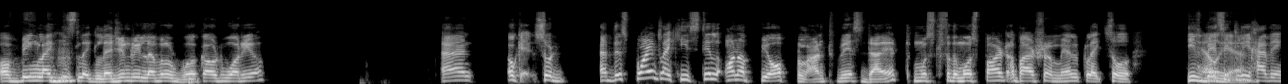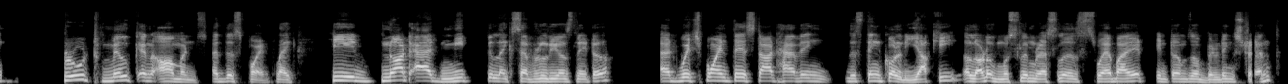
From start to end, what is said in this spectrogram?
of being like mm-hmm. this like legendary level workout warrior. And okay, so at this point, like he's still on a pure plant-based diet, most for the most part, apart from milk. Like so, he's Hell basically yeah. having fruit, milk, and almonds at this point. Like he did not add meat till like several years later. At which point they start having this thing called yakhni. A lot of Muslim wrestlers swear by it in terms of building strength.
